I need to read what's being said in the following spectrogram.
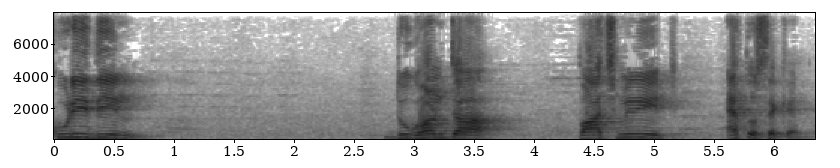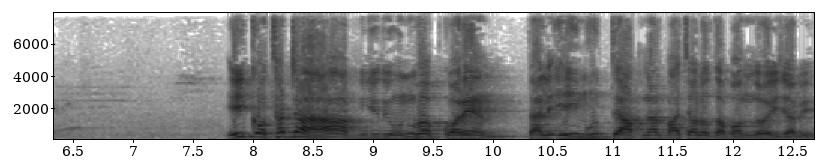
কুড়ি দিন, দু ঘণ্টা, পাঁচ মিনিট এত সেকেন্ড এই কথাটা আপনি যদি অনুভব করেন, তাহলে এই মুহূর্তে আপনার বাচালতা বন্ধ হয়ে যাবে।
